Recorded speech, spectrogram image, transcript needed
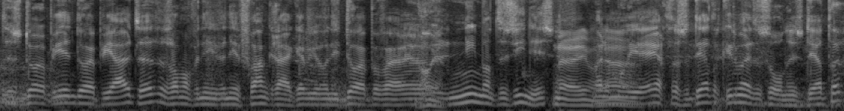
Dus dorpje in, dorpje uit. Hè. Dat is allemaal van die, van in Frankrijk heb je van die dorpen waar Oh ja. niemand te zien is. Nee, maar maar dan ja. moet je echt, als het 30 kilometer zone is 30.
